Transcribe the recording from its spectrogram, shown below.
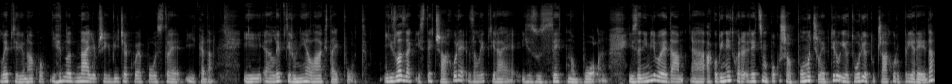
leptir je onako jedno od najljepših bića koja postoje ikada. I e, leptiru nije lak taj put. Izlazak iz te čahure za leptira je izuzetno bolan. I zanimljivo je da ako bi netko recimo pokušao pomoći leptiru i otvorio tu čahuru prije reda,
